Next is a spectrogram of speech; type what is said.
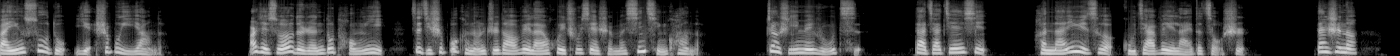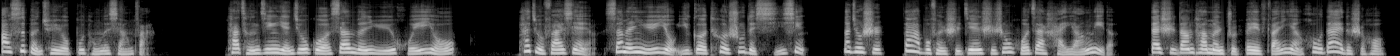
反应速度也是不一样的，而且所有的人都同意自己是不可能知道未来会出现什么新情况的。正是因为如此，大家坚信很难预测股价未来的走势。但是呢，奥斯本却有不同的想法。他曾经研究过三文鱼洄游，他就发现呀，三文鱼有一个特殊的习性，那就是大部分时间是生活在海洋里的，但是当它们准备繁衍后代的时候。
